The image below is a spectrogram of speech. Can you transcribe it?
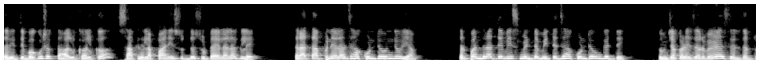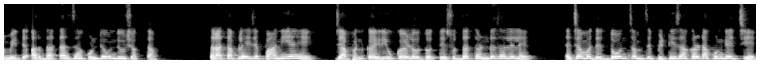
तर इथे बघू शकता हलकं हलकं साखरेला पाणी सुद्धा सुटायला लागले तर आता आपण याला झाकून ठेवून देऊया. तर पंधरा ते वीस मिनिटं मी ते झाकून ठेवून घेते. तुमच्याकडे जर वेळ असेल तर तुम्ही इथे अर्धा तास झाकून ठेवून देऊ शकता. तर आता आपलं हे जे पाणी आहे जे आपण कैरी उकळलं होतं ते सुद्धा थंड झालेलं आहे. याच्यामध्ये दोन चमचे पिठी साखर टाकून घ्यायची आहे.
